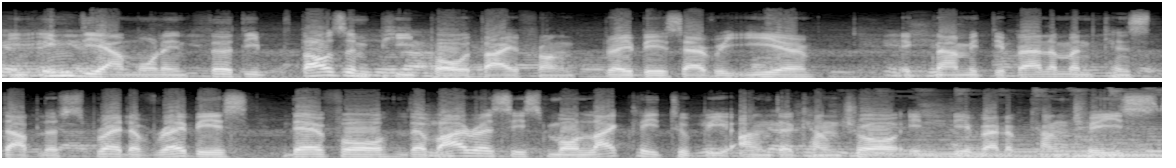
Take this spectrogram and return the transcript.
In India, more than 30,000 people die from rabies every year. Economic development can stop the spread of rabies. Therefore, the virus is more likely to be under control in developed countries.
